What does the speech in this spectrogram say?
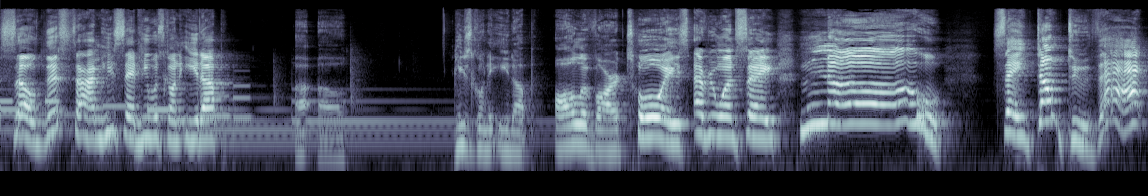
so this time he said he was going to eat up. Uh oh. He's going to eat up all of our toys. Everyone say, No! Say, Don't do that.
